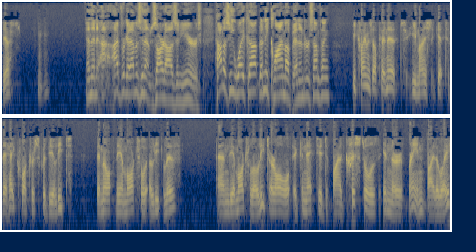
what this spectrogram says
Yes. hmm And then I, I forget, I haven't seen that Zardoz in years. How does he wake up? Doesn't he climb up in it or something? He climbs up in it. He managed to get to the headquarters where the elite, the, the immortal elite live. And the immortal elite are all connected by crystals in their brain, by the way.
